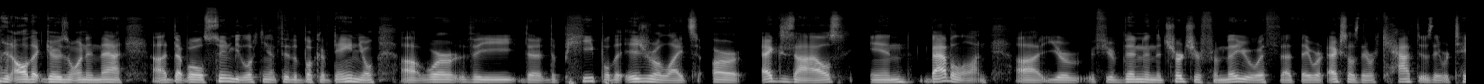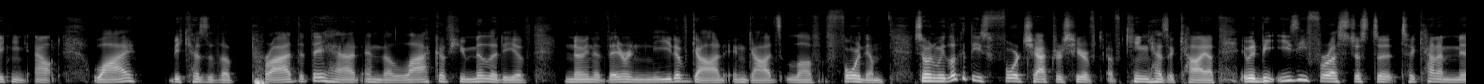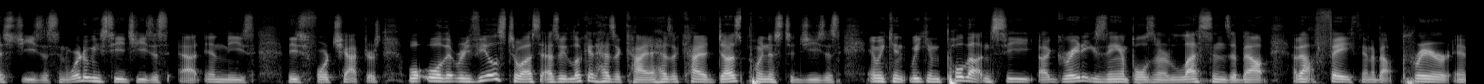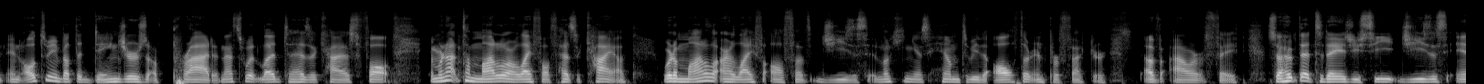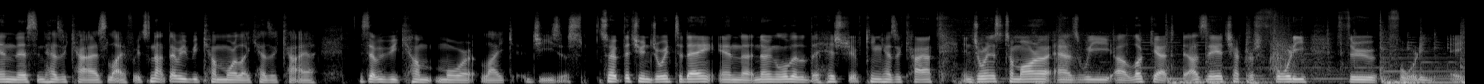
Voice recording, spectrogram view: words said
and all that goes on in that uh, that we'll soon be looking at through the book of Daniel, uh, where the, the the people, the Israelites, are exiles in Babylon. Uh, you're if you've been in the church, you're familiar with that. They were exiles. They were captives. They were taken out. Why? Because of the pride that they had and the lack of humility of knowing that they're in need of God and God's love for them. So when we look at these four chapters here of, of King Hezekiah, it would be easy for us just to, to kind of miss Jesus. And where do we see Jesus at in these, these four chapters? Well, well, it reveals to us as we look at Hezekiah, Hezekiah does point us to Jesus, and we can we can pull out and see uh, great examples or lessons about about faith and about prayer and, and ultimately about the dangers of pride and that's what led to Hezekiah's fault. And we're not to model our life off Hezekiah. We're to model our life off of Jesus and looking as Him to be the author and perfecter of our faith. So I hope that today, as you see Jesus in this in Hezekiah's life, it's not that we become more like Hezekiah, it's that we become more like Jesus. So I hope that you enjoyed today and uh, knowing a little bit of the history of King Hezekiah. And join us tomorrow as we uh, look at Isaiah chapters 40 through 48.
